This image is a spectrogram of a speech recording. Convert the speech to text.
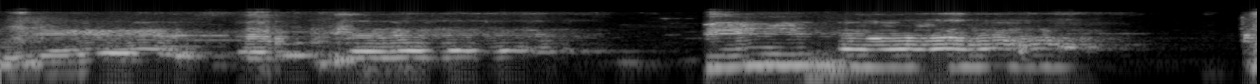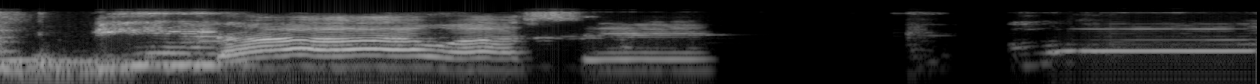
yes, yes, Bina, Bina, Dawasi. Oh,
